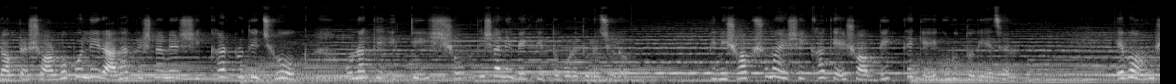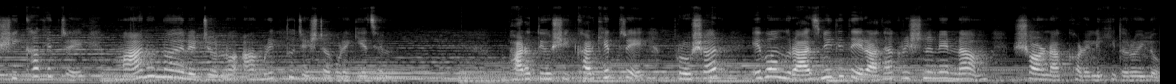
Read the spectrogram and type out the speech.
ডক্টর সর্বপল্লী রাধাকৃষ্ণনের শিক্ষার প্রতি ঝোঁক ওনাকে একটি শক্তিশালী ব্যক্তিত্ব করে তুলেছিল। তিনি সবসময় শিক্ষাকে সব দিক থেকে গুরুত্ব দিয়েছেন। এবং শিক্ষাক্ষেত্রে মান উন্নয়নের জন্য আমৃত্যু চেষ্টা করে গিয়েছেন। ভারতীয় শিক্ষার ক্ষেত্রে প্রসার এবং রাজনীতিতে রাধাকৃষ্ণনের নাম স্বর্ণাক্ষরে লিখিত রইল।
